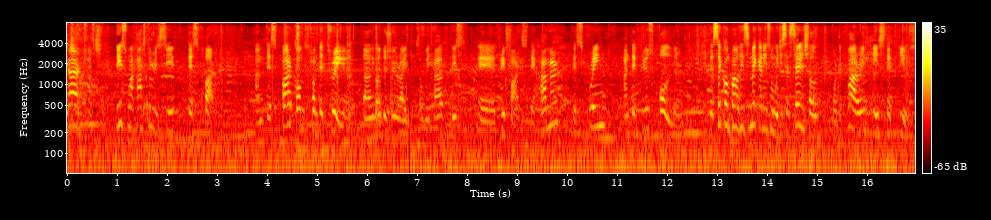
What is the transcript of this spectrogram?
cartridge. This one has to receive the spark. And the spark comes from the trigger that I'm going to show you right now. So we have these uh, three parts, the hammer, the spring, and the fuse holder. The second part of this mechanism, which is essential for the firing, is the fuse.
